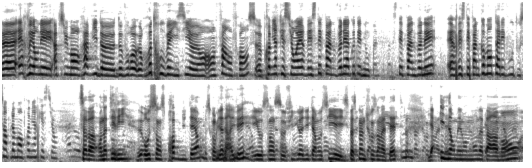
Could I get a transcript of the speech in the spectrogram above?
Euh, Hervé, on est absolument ravis de, vous re- retrouver ici euh, en- enfin en France. Euh, première question, Hervé, Stéphane, venez à côté de nous. Stéphane, venez. Hervé, Stéphane, comment allez-vous tout simplement? Première question. Ça va, on atterrit au sens propre du terme, parce qu'on vient d'arriver, et au sens figuré du terme aussi, il se passe plein de choses dans la tête. Il y a énormément de monde apparemment,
